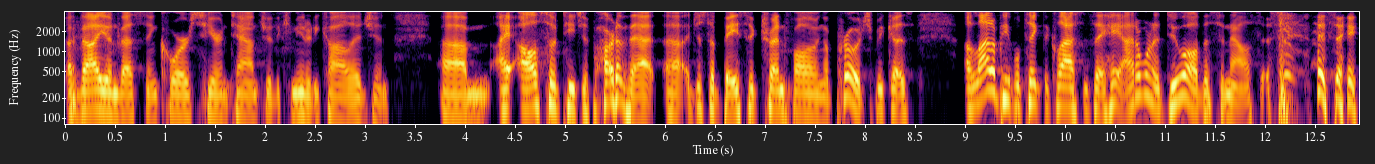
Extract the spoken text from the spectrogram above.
a value investing course here in town through the community college, and um, I also teach a part of that uh, just a basic trend following approach because a lot of people take the class and say, Hey, I don't want to do all this analysis. I say,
